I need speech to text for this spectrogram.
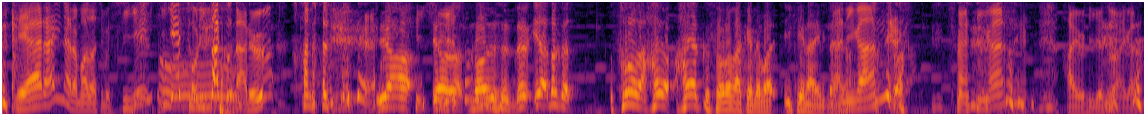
イ手洗いならまだしもひげひげ剃り。たくなる？話してて。いや、いひげや、剃り。なんでしょうでいや、なんか、剃らな、はよ、早く剃らなければいけないみたいな。何があんねん何があんねん。はよひげ剃らないから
